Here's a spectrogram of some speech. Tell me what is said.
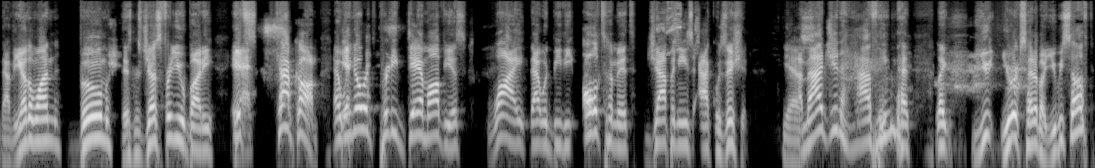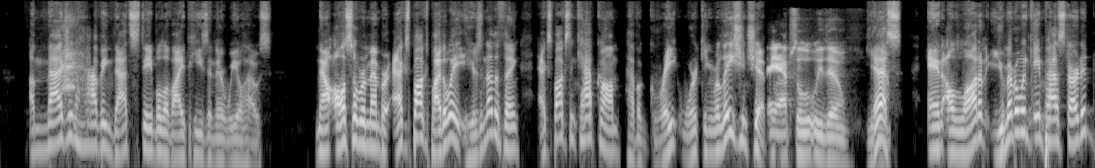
Now, the other one, boom, this is just for you, buddy. It's Capcom. And we know it's pretty damn obvious why that would be the ultimate Japanese acquisition. Yes. Imagine having that, like, you you're excited about Ubisoft. Imagine having that stable of IPs in their wheelhouse. Now, also remember, Xbox, by the way, here's another thing Xbox and Capcom have a great working relationship. they absolutely do. Yes. And a lot of you remember when Game Pass started?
